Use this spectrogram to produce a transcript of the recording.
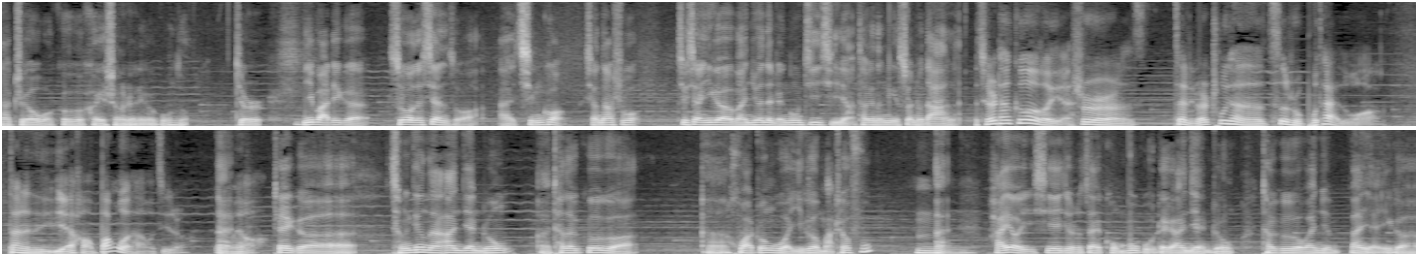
那只有我哥哥可以胜任这个工作。就是你把这个所有的线索，哎，情况向他说，就像一个完全的人工机器一样，他就能给你算出答案来。其实他哥哥也是在里边出现的次数不太多，但是也好像帮过他，我记着有没有？这个曾经在案件中，呃，他的哥哥，呃，化妆过一个马车夫。嗯哎还有一些就是在恐怖谷这个案件中，他哥哥完全扮演一个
